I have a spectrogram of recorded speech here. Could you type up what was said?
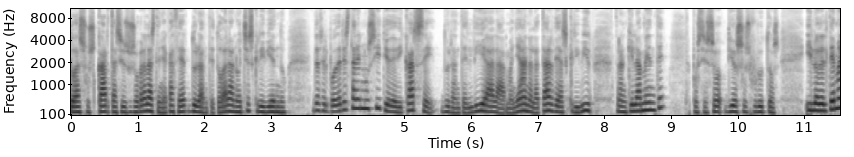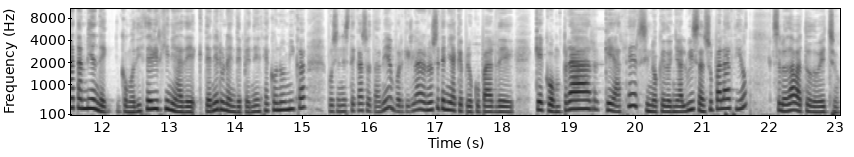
todas sus cartas y sus obras las tenía que hacer durante toda la noche escribiendo. Entonces, el poder estar en un sitio y dedicarse durante el día, la mañana, la tarde a escribir tranquilamente, pues eso dio sus frutos. Y lo del tema también de, como dice Virginia, de tener una independencia económica, pues en este caso también, porque claro, no se tenía que preocupar de qué comprar, qué hacer, sino que doña Luisa en su palacio se lo daba todo hecho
